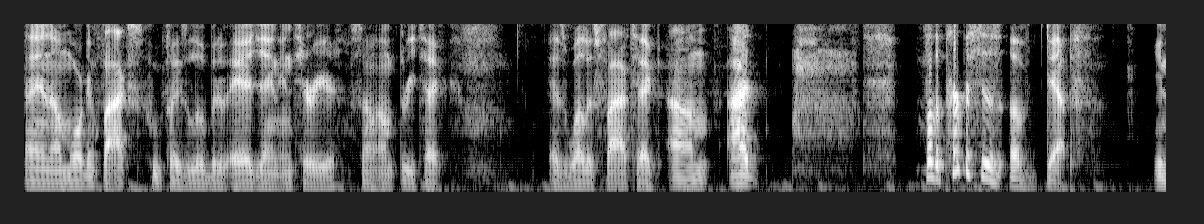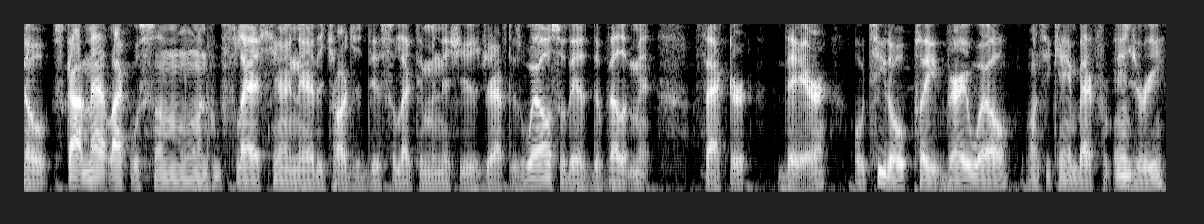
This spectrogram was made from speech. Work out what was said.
and uh, Morgan Fox, who plays a little bit of edge and interior, so I'm um, three tech as well as five tech. Um, I, for the purposes of depth, you know, Scott Matlock was someone who flashed here and there. The Chargers did select him in this year's draft as well, so there's development factor there. Otito played very well once he came back from injury.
